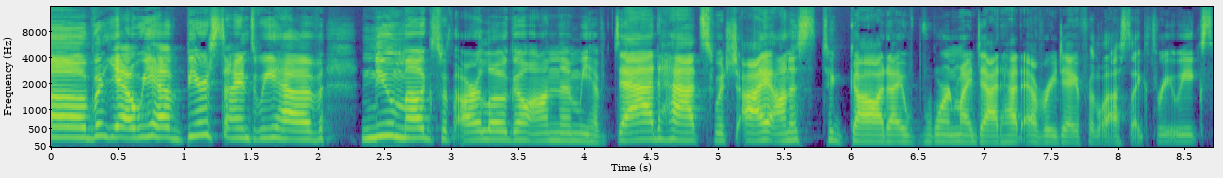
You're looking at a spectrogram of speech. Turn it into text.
Uh, but yeah, we have beer steins. We have new mugs with our logo on them. We have dad hats, which I, honest to God, I've worn my dad hat every day for the last like three weeks.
